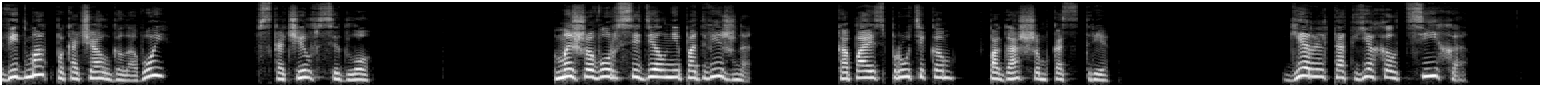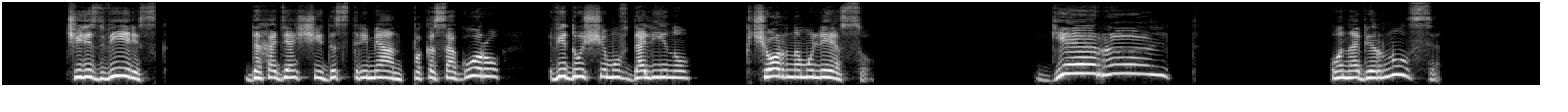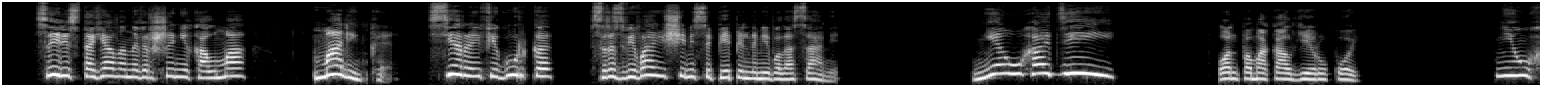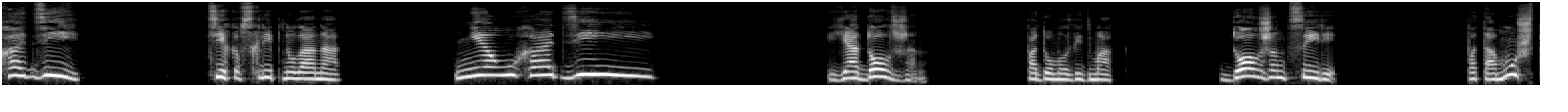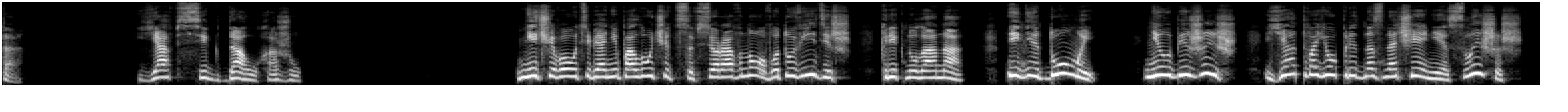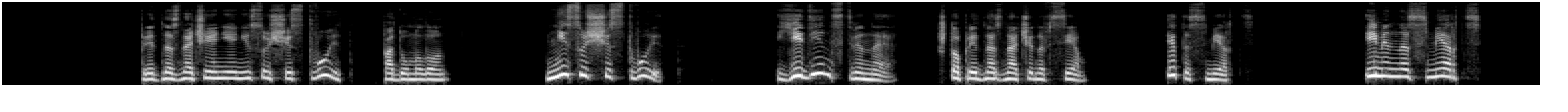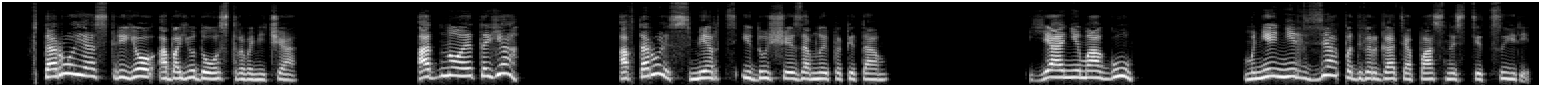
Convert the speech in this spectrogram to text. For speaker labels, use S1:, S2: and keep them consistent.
S1: Ведьмак покачал головой, вскочил в седло. Мышавур сидел неподвижно, копаясь прутиком в погасшем костре. Геральт отъехал тихо, через вереск, доходящий до стремян по косогору, ведущему в долину, к черному лесу. «Геральт!» Он обернулся. Цири стояла на вершине холма, маленькая, серая фигурка с развивающимися пепельными волосами. «Не уходи!» Он помахал ей рукой. «Не уходи!» — тихо всхлипнула она. «Не уходи!» «Я должен», — подумал ведьмак. «Должен, Цири, потому что я всегда ухожу». «Ничего у тебя не получится, все равно, вот увидишь!» — крикнула она. «И не думай, не убежишь, я твое предназначение, слышишь? Предназначения не существует, — подумал он. Не существует. Единственное, что предназначено всем, — это смерть. Именно смерть — второе острие обоюдоострого меча. Одно — это я, а второе — смерть, идущая за мной по пятам. Я не могу мне нельзя подвергать опасности Цири.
